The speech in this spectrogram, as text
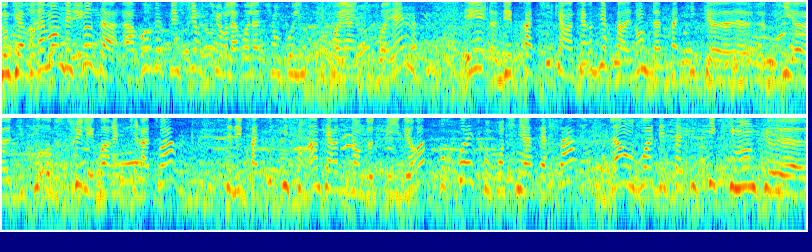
Donc il y a vraiment des choses à, à réfléchir sur la relation police-citoyen et citoyenne et des pratiques à interdire. Par exemple, la pratique qui du coup obstrue les voies respiratoires c'est des pratiques qui sont interdites dans d'autres pays d'Europe. Pourquoi est-ce qu'on continue à faire ça? Là, on voit des statistiques qui montrent que euh,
